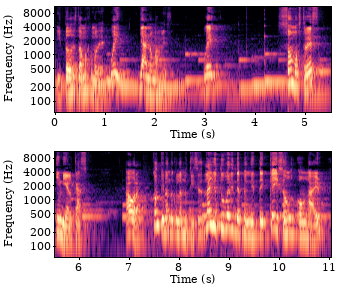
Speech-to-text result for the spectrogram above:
Y todos estamos como de, güey, ya no mames. Güey, somos tres y ni el caso. Ahora, continuando con las noticias, la youtuber independiente Kayson On Air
